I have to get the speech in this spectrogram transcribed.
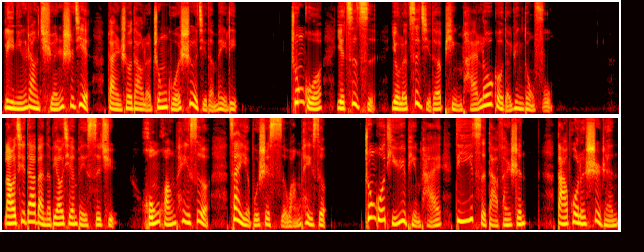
李宁让全世界感受到了中国设计的魅力。中国也自此有了自己的品牌 logo 的运动服。老气呆板的标签被撕去，红黄配色再也不是死亡配色。中国体育品牌第一次大翻身，打破了世人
